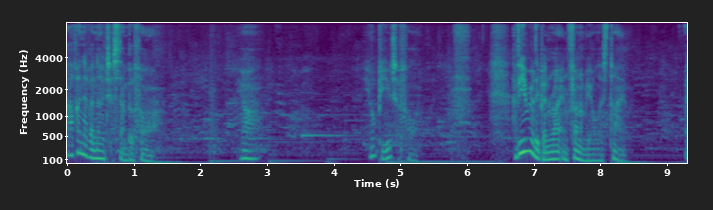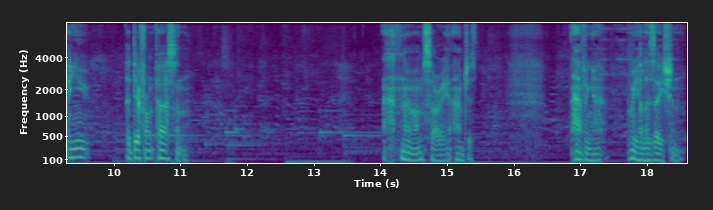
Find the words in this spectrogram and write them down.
Have I never noticed them before? You're. You're beautiful. Have you really been right in front of me all this time? Are you a different person? No, I'm sorry. I'm just having a realization.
